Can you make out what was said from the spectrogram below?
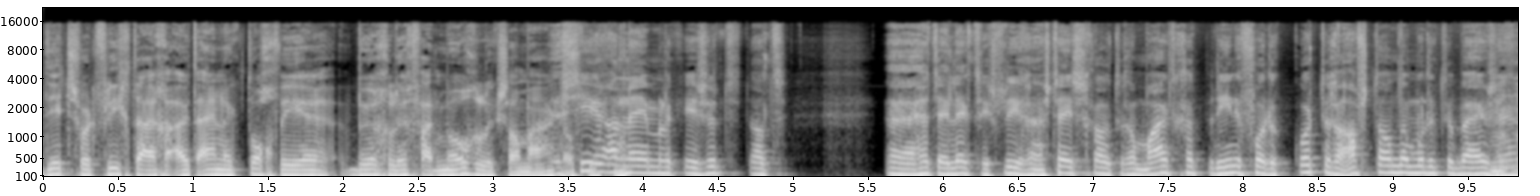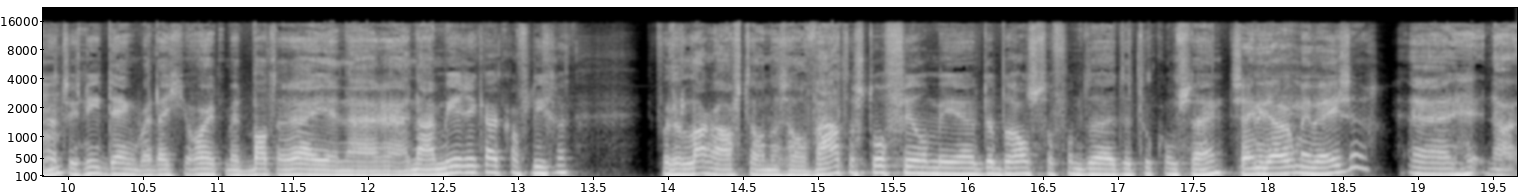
dit soort vliegtuigen uiteindelijk toch weer burgerluchtvaart mogelijk zal maken? Zeer aannemelijk is het dat uh, het elektrisch vliegen een steeds grotere markt gaat bedienen. Voor de kortere afstanden moet ik erbij zeggen. Mm -hmm. Het is niet denkbaar dat je ooit met batterijen naar, naar Amerika kan vliegen. Voor de lange afstanden zal waterstof veel meer de brandstof van de, de toekomst zijn. Zijn die daar ook mee bezig? Uh, nou,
